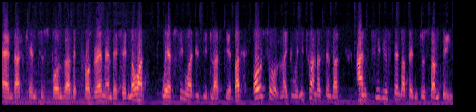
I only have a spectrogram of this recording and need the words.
and that came to sponsor the program and they said, you know what, we have seen what you did last year. But also, like, we need to understand that until you stand up and do something,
